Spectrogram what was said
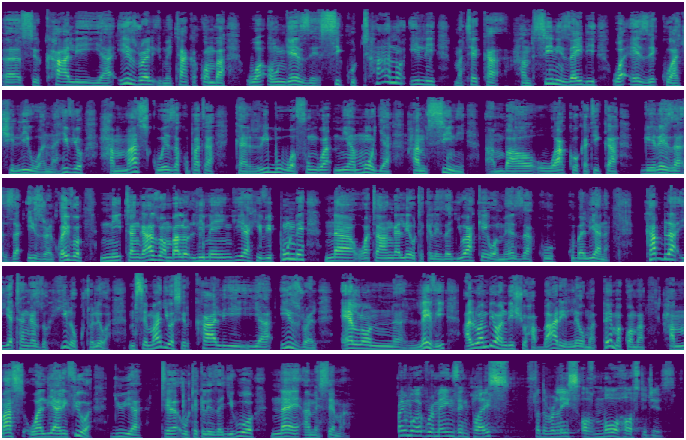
Uh, serikali ya Israel imetaka kwamba waongeze siku tano ili mateka hamsini zaidi waweze kuachiliwa na hivyo Hamas kuweza kupata karibu wafungwa mia moja hamsini ambao wako katika gereza za Israel. Kwa hivyo ni tangazo ambalo limeingia hivi punde na wataangalia utekelezaji wake, wameweza kukubaliana. Kabla ya tangazo hilo kutolewa, msemaji wa serikali ya Israel Elon Levy aliwaambia waandishi wa habari leo mapema kwamba Hamas waliarifiwa juu ya utekelezaji huo, naye amesema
